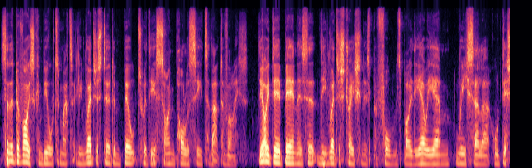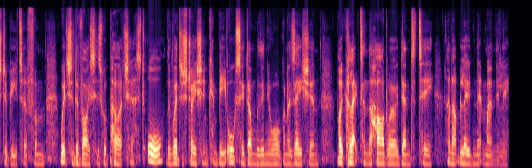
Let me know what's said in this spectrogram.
so the device can be automatically registered and built with the assigned policy to that device. The idea being is that the registration is performed by the OEM, reseller, or distributor from which the devices were purchased, or the registration can be also done within your organization by collecting the hardware identity and uploading it manually.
